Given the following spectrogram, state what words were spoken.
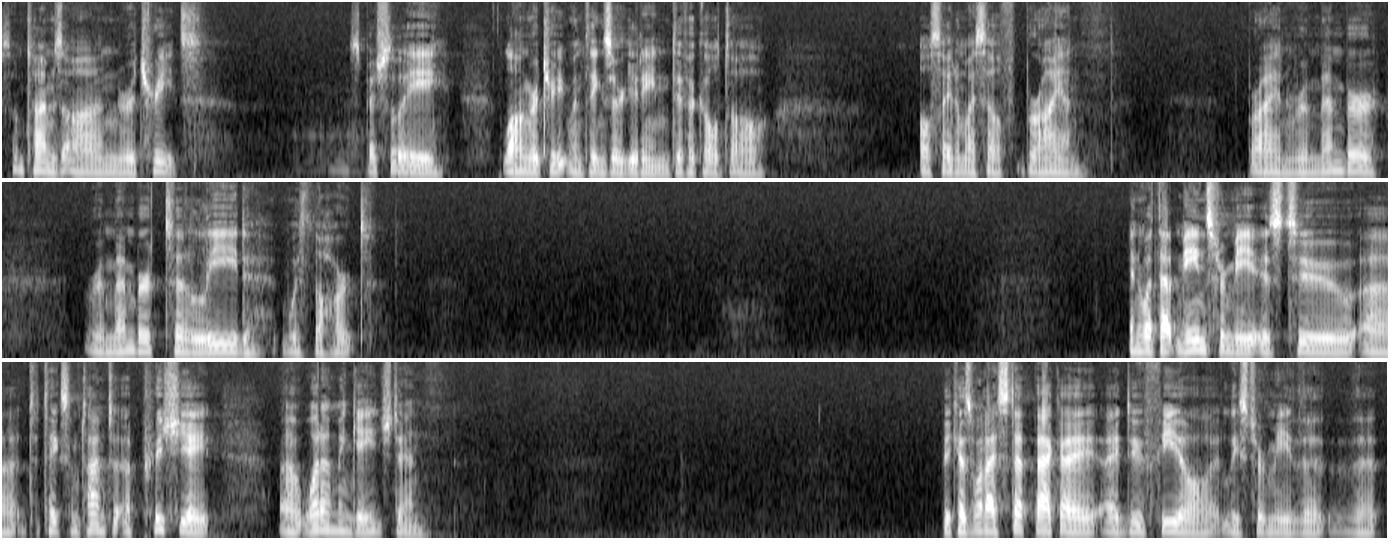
Sometimes on retreats, especially long retreat when things are getting difficult, I'll, I'll say to myself, Brian, Brian, remember, remember to lead with the heart. And what that means for me is to uh, to take some time to appreciate uh, what I'm engaged in. Because when I step back, I, I do feel, at least for me, that, that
